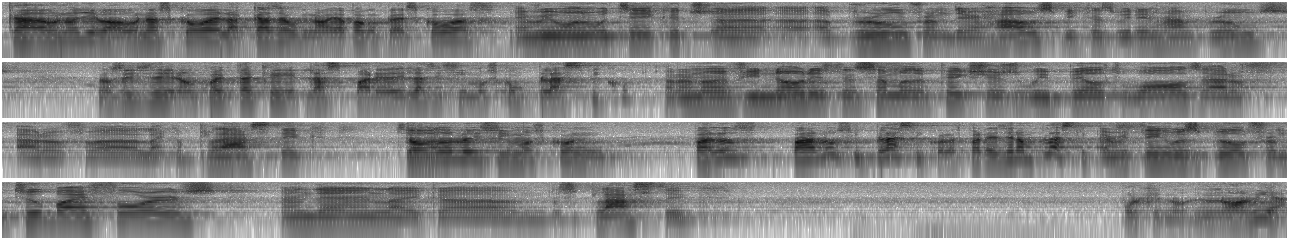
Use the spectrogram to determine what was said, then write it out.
Cada uno llevaba una escoba de la casa porque no había para comprar escobas. Everyone would take a, a, a- broom from their house because we didn't have brooms. No sé si se dieron cuenta que las paredes las hicimos con plástico. I don't know if you noticed in some of the pictures, we built walls out of, out of uh, like a plastic. Todo lo hicimos con palos, palos y plástico. Las paredes eran plásticas. everything was built from two by fours and then like um, this plastic Porque no, no había.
